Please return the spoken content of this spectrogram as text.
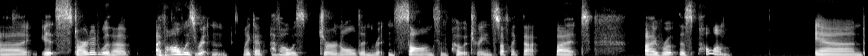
Uh, it started with a. I've always written, like I've I've always journaled and written songs and poetry and stuff like that. But I wrote this poem, and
